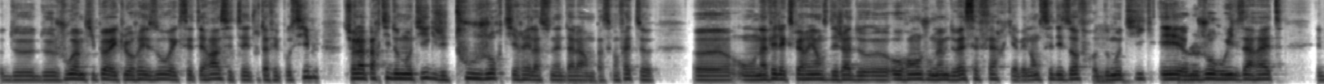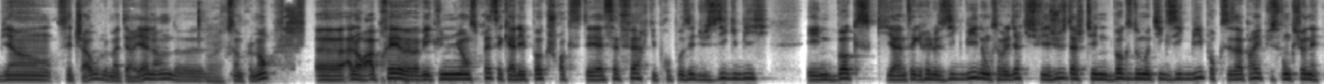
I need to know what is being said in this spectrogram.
de, jouer un petit peu avec le réseau, etc., c'était tout à fait possible. Sur la partie domotique, j'ai toujours tiré la sonnette d'alarme parce qu'en fait, euh, on avait l'expérience déjà de euh, Orange ou même de SFR qui avait lancé des offres mmh. domotiques et euh, le jour où ils arrêtent, eh bien, c'est ciao le matériel, hein, tout simplement. alors après, avec une nuance près, c'est qu'à l'époque, je crois que c'était SFR qui proposait du Zigbee et une box qui a intégré le Zigbee. Donc ça veut dire qu'il suffisait juste d'acheter une box domotique Zigbee pour que ces appareils puissent fonctionner.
